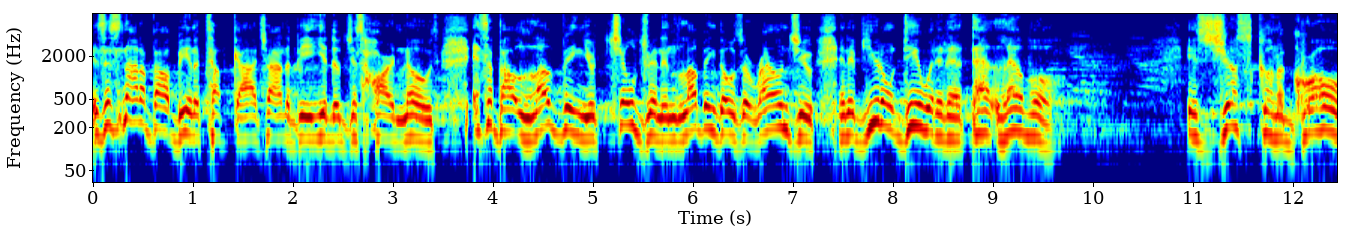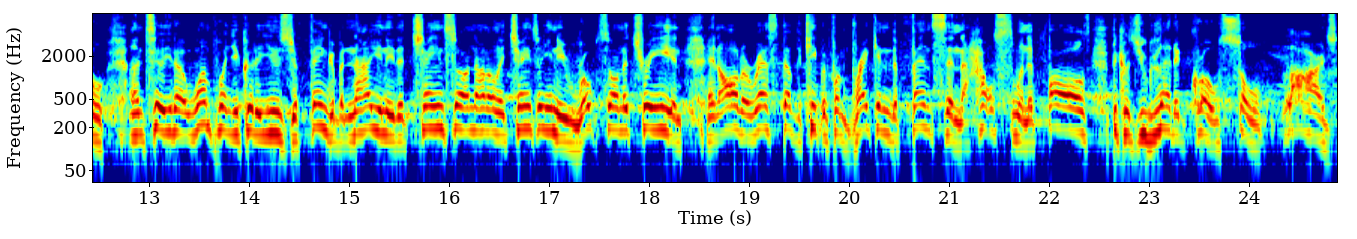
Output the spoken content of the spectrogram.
is it's not about being a tough guy, trying to be, you know, just hard nosed. It's about loving your children and loving those around you. And if you don't deal with it at that level, is just gonna grow until, you know, at one point you could have used your finger, but now you need a chainsaw, not only chainsaw, you need ropes on the tree and, and all the rest stuff to keep it from breaking the fence and the house when it falls because you let it grow so large.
